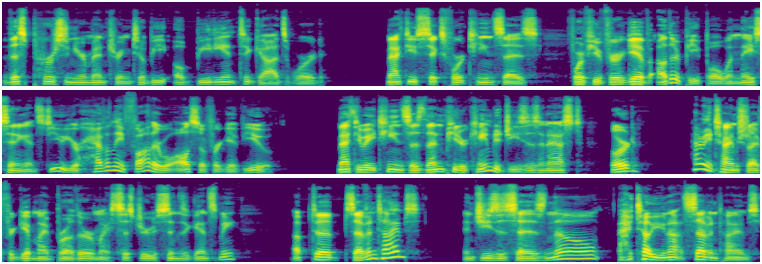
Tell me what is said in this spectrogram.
this person you're mentoring to be obedient to God's word. Matthew 6:14 says, "For if you forgive other people when they sin against you, your heavenly Father will also forgive you." Matthew 18 says, "Then Peter came to Jesus and asked, Lord, how many times should I forgive my brother or my sister who sins against me? Up to seven times? And Jesus says, No, I tell you, not seven times,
